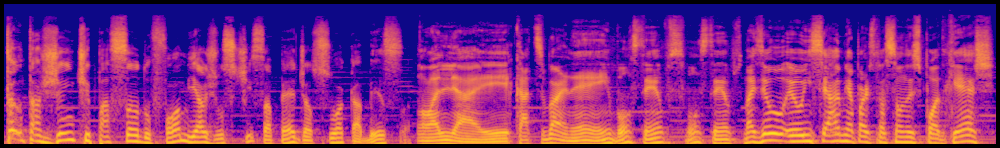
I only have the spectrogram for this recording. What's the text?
Tanta gente passando fome e a justiça pede a sua cabeça. Olha aí, Cats Barneia, hein? Bons tempos, bons tempos. Mas eu, eu encerro minha participação nesse podcast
